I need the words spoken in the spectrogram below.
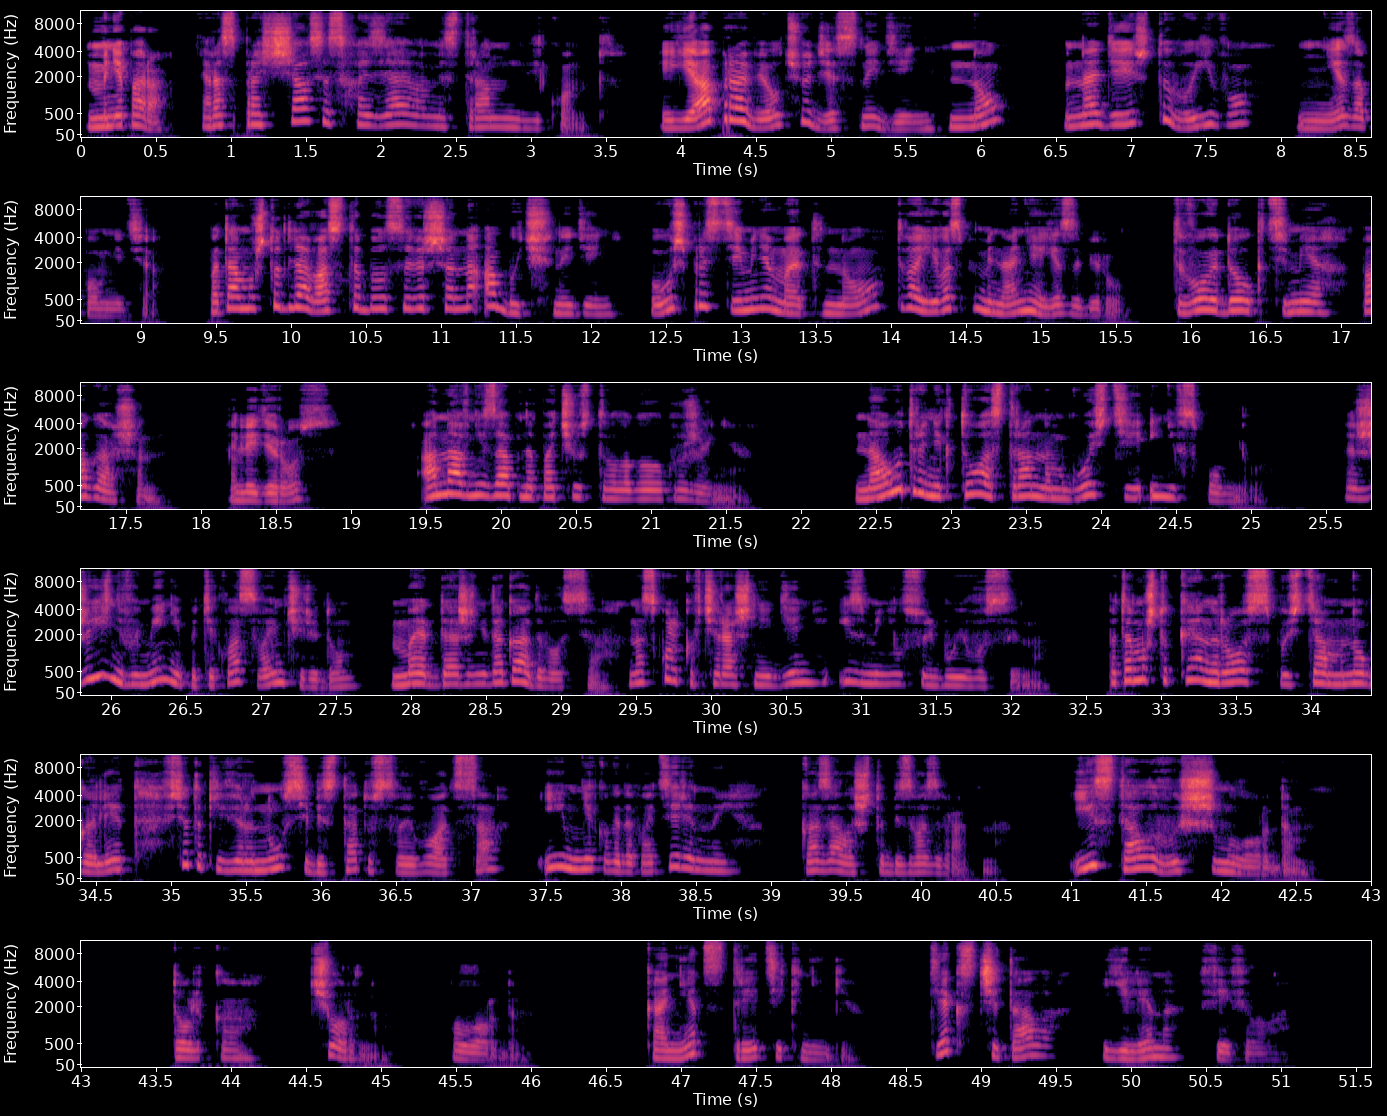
«Мне пора», — распрощался с хозяевами странный Виконт Я провел чудесный день, но надеюсь, что вы его не запомните. Потому что для вас это был совершенно обычный день. Уж прости меня, Мэтт, но твои воспоминания я заберу. Твой долг тьме погашен, леди Росс. Она внезапно почувствовала головокружение. Наутро никто о странном госте и не вспомнил. Жизнь в имении потекла своим чередом. Мэтт даже не догадывался, насколько вчерашний день изменил судьбу его сына. Потому что Кен Росс спустя много лет все-таки вернул себе статус своего отца, и им некогда потерянный, казалось, что безвозвратно, и стал высшим лордом. Только черным лордом. Конец третьей книги. Текст читала Елена Фефилова.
